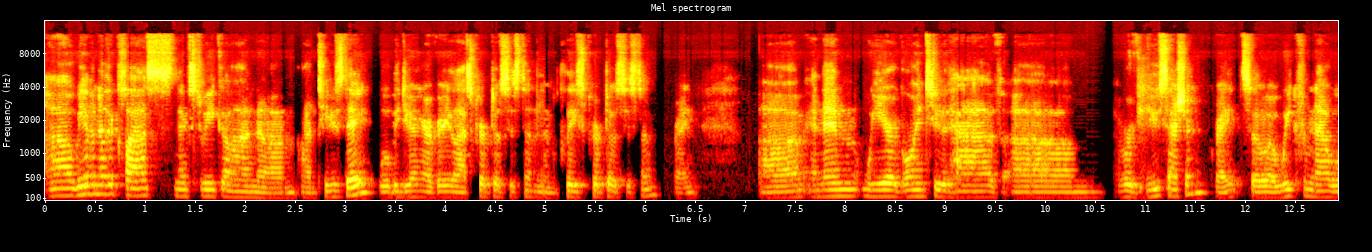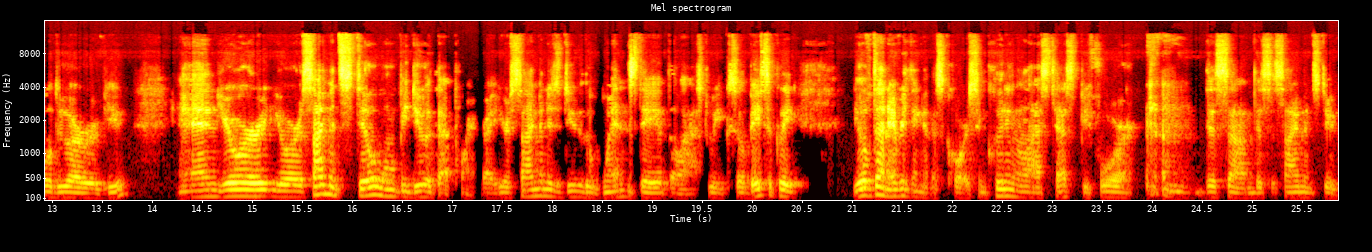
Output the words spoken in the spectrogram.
uh, we have another class next week on um, on Tuesday. We'll be doing our very last crypto system, the McEliece crypto system, right? Um, and then we are going to have um, a review session, right? So a week from now, we'll do our review. And your your assignment still won't be due at that point right? Your assignment is due the wednesday of the last week. So basically you'll have done everything in this course including the last test before this um, this assignment's due.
